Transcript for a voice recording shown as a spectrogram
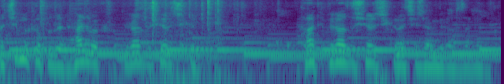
Açayım mı kapıları? Hadi bakalım. Biraz dışarı çıkın. Hadi biraz dışarı çıkın. Açacağım birazdan. Hadi.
